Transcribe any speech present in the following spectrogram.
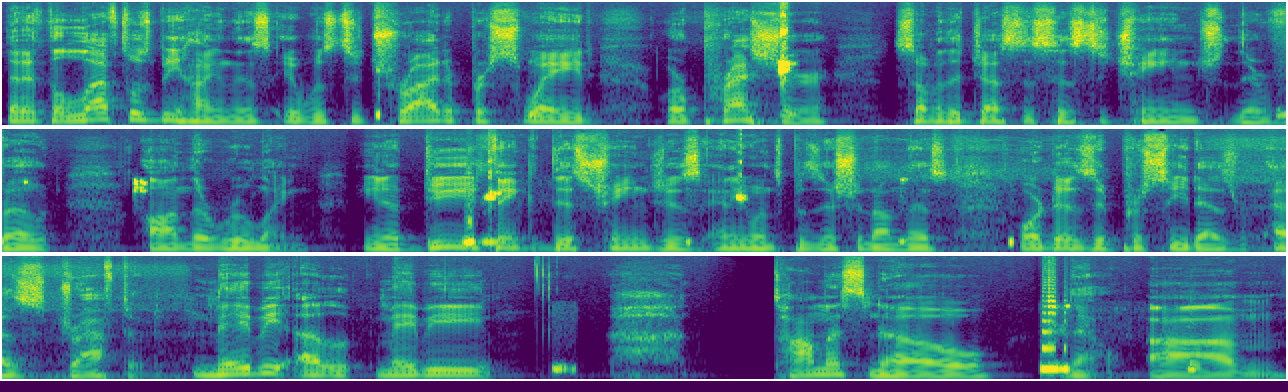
that if the left was behind this, it was to try to persuade or pressure some of the justices to change their vote on the ruling. You know, do you think this changes anyone's position on this, or does it proceed as as drafted? Maybe a maybe Thomas no. No. Um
